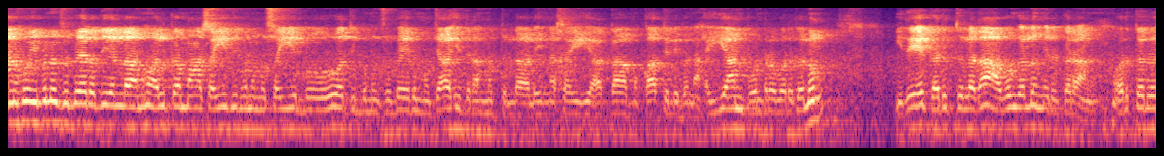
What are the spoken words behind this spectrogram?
அனுகு இபனு சுபேர் ரதி அல்லா அனு Alqama Saeed Ibn Musayyib Urwah Ibn Zubair Mujahid ரஹமத்துல்லா அலி நஹை அத்தா முகாத்தில் இபன் ஹையான் போன்றவர்களும் இதே கருத்தில் தான் அவங்களும் இருக்கிறாங்க. ஒருத்தர்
